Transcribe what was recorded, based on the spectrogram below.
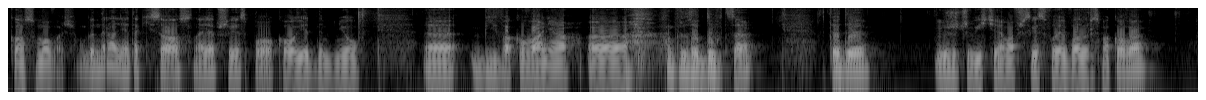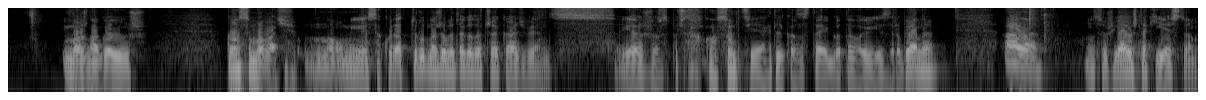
konsumować. Generalnie taki sos najlepszy jest po około jednym dniu e, biwakowania e, w lodówce. Wtedy już rzeczywiście ma wszystkie swoje walory smakowe i można go już konsumować. No, mnie jest akurat trudno, żeby tego doczekać, więc ja już rozpoczynam konsumpcję, jak tylko zostaje gotowy i jest zrobiony. Ale, no cóż, ja już taki jestem.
